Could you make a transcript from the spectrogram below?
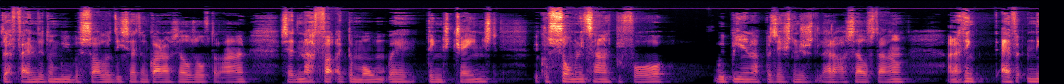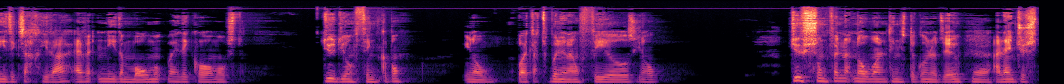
defended and we were solid, he said, and got ourselves over the line. He said, and that felt like the moment where things changed because so many times before we'd been in that position and just let ourselves down. And I think Everton needs exactly that. Everton need a moment where they can almost do the unthinkable. You know, whether that's winning out fields, you know, do something that no one thinks they're going to do, Yeah. and then just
